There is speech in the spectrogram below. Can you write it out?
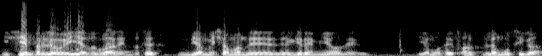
y siempre lo veía al lugar. Entonces, un día me llaman del de gremio, de, digamos, de fans de la música,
